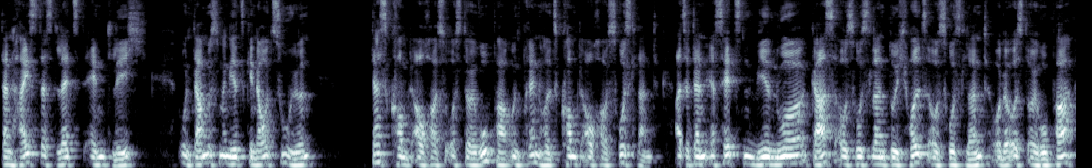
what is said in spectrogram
dann heißt das letztendlich, und da muss man jetzt genau zuhören, das kommt auch aus Osteuropa und Brennholz kommt auch aus Russland. Also dann ersetzen wir nur Gas aus Russland durch Holz aus Russland oder Osteuropa.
